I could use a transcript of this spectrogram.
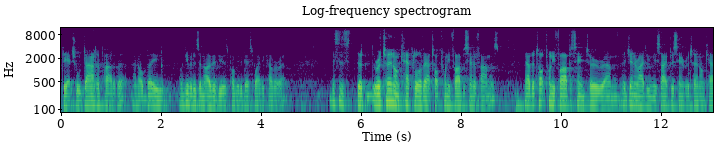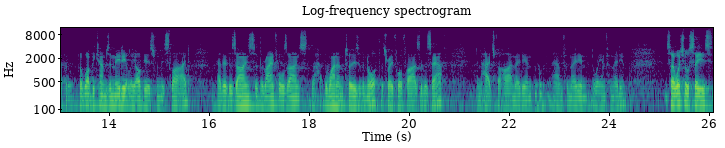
the actual data part of it, and I'll be I'll give it as an overview. Is probably the best way to cover it. This is the, the return on capital of our top 25% of farmers. Now, the top 25% are, um, are generating this 8% return on capital, but what becomes immediately obvious from this slide, now they're the zones, the rainfall zones, the, the 1 and 2s of the north, the 3, 4, 5s are the south, and H for high, medium, um, for medium, or M for medium. So what you'll see is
